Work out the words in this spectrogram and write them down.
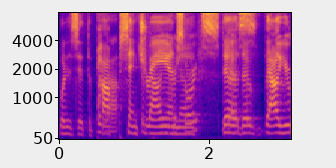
what is it the Pop the Century value and resorts, the the, yes. the value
